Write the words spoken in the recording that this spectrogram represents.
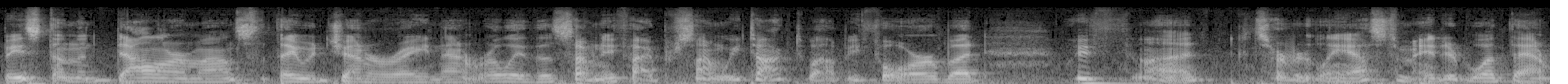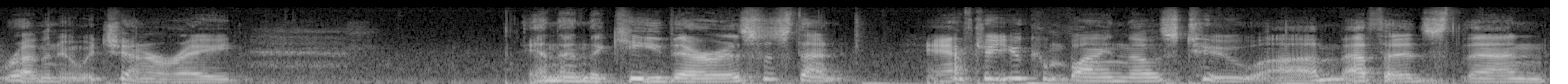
based on the dollar amounts that they would generate, not really the 75% we talked about before, but we've uh, conservatively estimated what that revenue would generate. And then the key there is, is that after you combine those two uh, methods, then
